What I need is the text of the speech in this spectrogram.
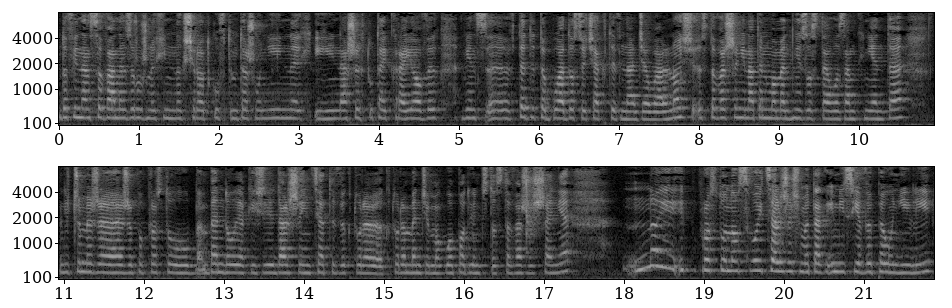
dofinansowane z różnych innych środków, w tym też unijnych i naszych tutaj krajowych, więc e, wtedy to była dosyć aktywna działalność. Stowarzyszenie na ten moment nie zostało zamknięte. Liczymy, że, że po prostu będą jakieś dalsze inicjatywy, które, które będzie mogło podjąć to stowarzyszenie. No i, i, po prostu no, swój cel żeśmy tak i misję wypełnili,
